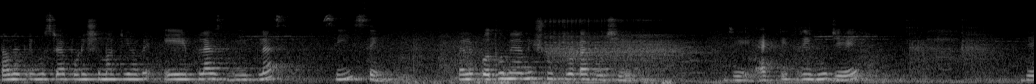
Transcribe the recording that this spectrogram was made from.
তাহলে ত্রিভুজটার পরিসীমা কী হবে? A plus B plus C same তাহলে প্রথমে আমি সূত্রটা বুঝিয়ে যে একটি ত্রিভুজে যে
